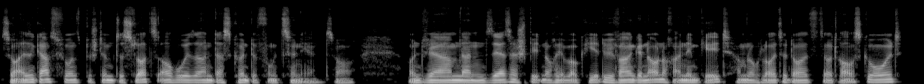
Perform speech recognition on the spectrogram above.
So, also gab es für uns bestimmte Slots auch, wo wir sagen, das könnte funktionieren. So. Und wir haben dann sehr, sehr spät noch evakuiert. Wir waren genau noch an dem Gate, haben noch Leute dort, dort rausgeholt.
